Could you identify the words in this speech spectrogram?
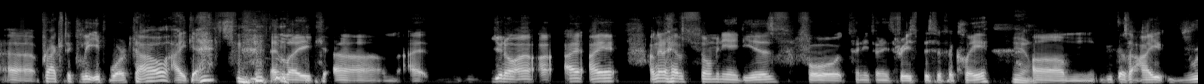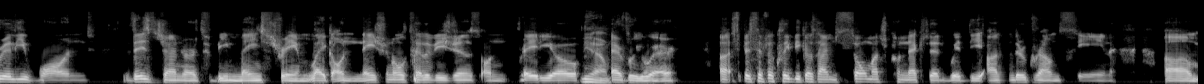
uh, practically it worked out i guess and like um, I, you know, I, I, I, I'm gonna have so many ideas for 2023 specifically, Yeah. um, because I really want this genre to be mainstream, like on national televisions, on radio, Yeah. everywhere. Uh, specifically because I'm so much connected with the underground scene, um,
